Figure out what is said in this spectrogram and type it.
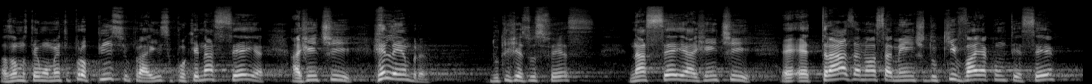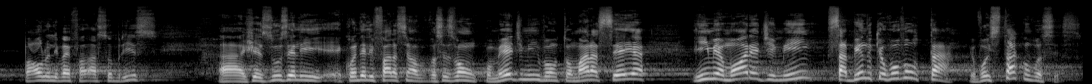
nós vamos ter um momento propício para isso, porque na ceia a gente relembra do que Jesus fez. Na ceia a gente é, é, traz à nossa mente do que vai acontecer. Paulo ele vai falar sobre isso. Ah, Jesus, ele, quando ele fala assim, ó, vocês vão comer de mim, vão tomar a ceia, em memória de mim, sabendo que eu vou voltar, eu vou estar com vocês.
